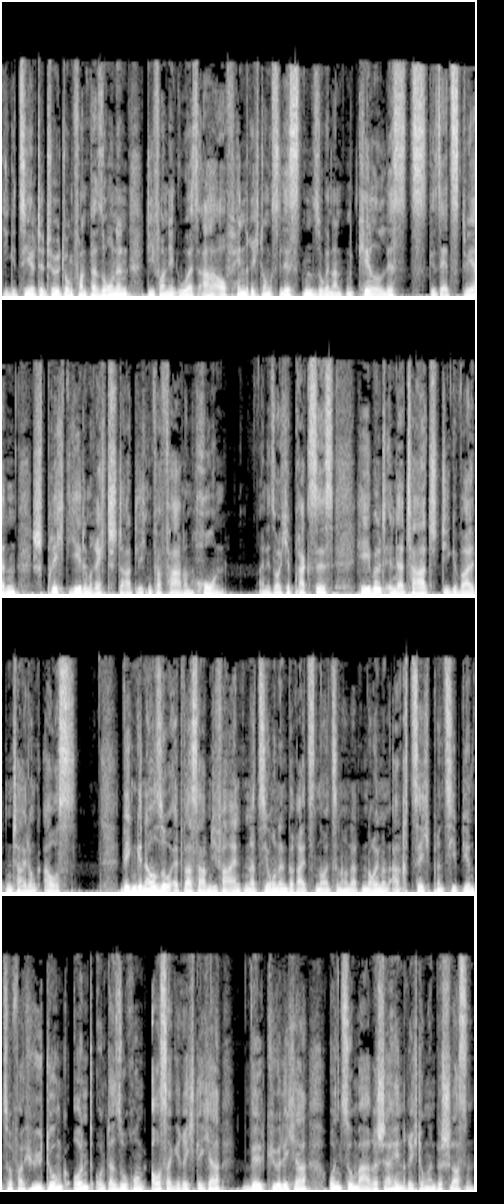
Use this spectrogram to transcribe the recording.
die gezielte Tötung von Personen, die von den USA auf Hinrichtungslisten, sogenannten Kill-Lists, gesetzt werden, spricht jedem rechtsstaatlichen Verfahren Hohn. Eine solche Praxis hebelt in der Tat die Gewaltenteilung aus. Wegen genau so etwas haben die Vereinten Nationen bereits 1989 Prinzipien zur Verhütung und Untersuchung außergerichtlicher, willkürlicher und summarischer Hinrichtungen beschlossen.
